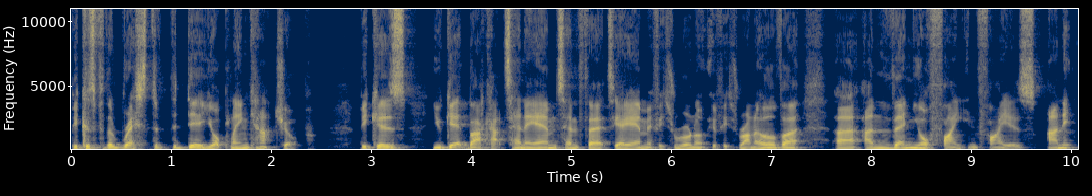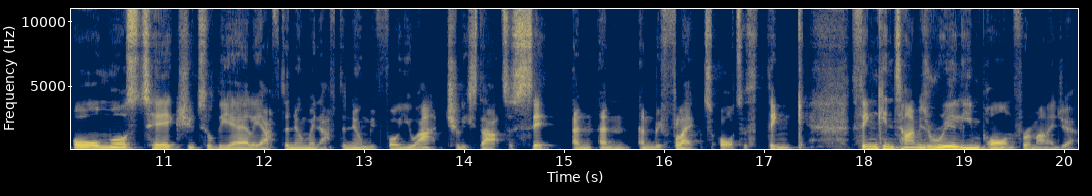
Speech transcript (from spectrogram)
because for the rest of the day, you're playing catch up because you get back at 10 a.m 10.30 a.m if it's run if it's run over uh, and then you're fighting fires. And it almost takes you till the early afternoon mid afternoon before you actually start to sit and, and and reflect or to think. Thinking time is really important for a manager.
